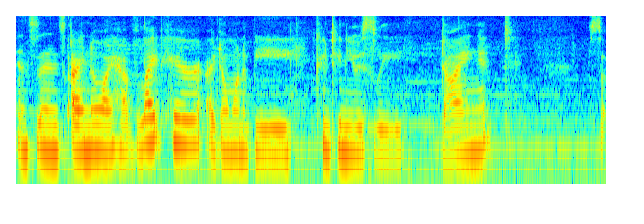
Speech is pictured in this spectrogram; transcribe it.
And since I know I have light hair, I don't want to be continuously dyeing it. So.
